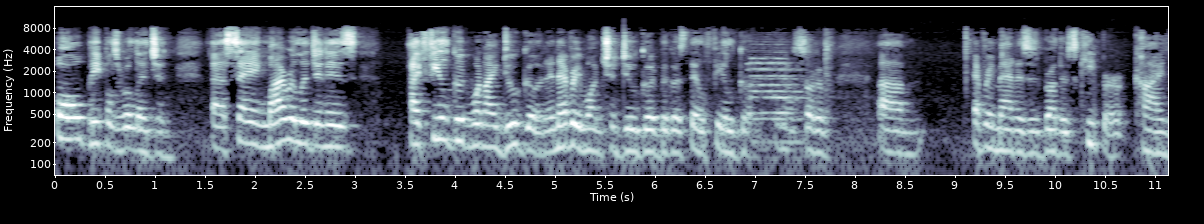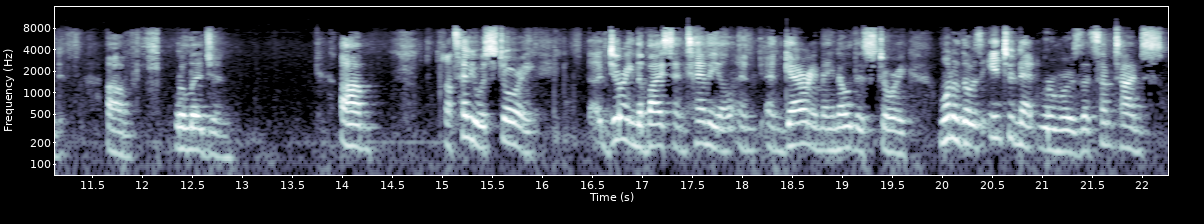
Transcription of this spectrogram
all people's religion, uh, saying, My religion is I feel good when I do good, and everyone should do good because they'll feel good. You know, sort of um, every man is his brother's keeper kind of religion. Um, I'll tell you a story. Uh, during the bicentennial, and, and Gary may know this story, one of those internet rumors that sometimes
